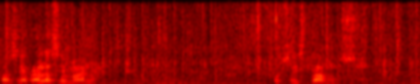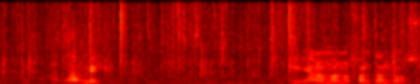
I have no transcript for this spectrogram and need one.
para cerrar la semana. Pues ahí estamos. A darle. Que ya nomás nos faltan dos.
